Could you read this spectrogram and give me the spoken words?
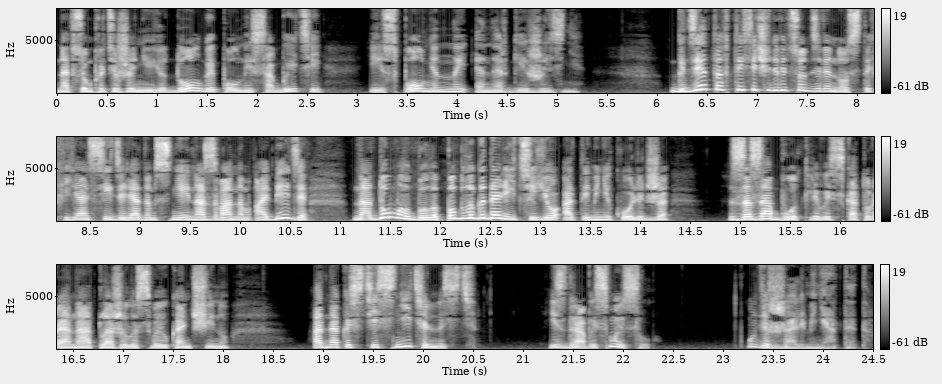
на всем протяжении ее долгой, полной событий и исполненной энергии жизни. Где-то в 1990-х я, сидя рядом с ней на званом обеде, надумал было поблагодарить ее от имени колледжа за заботливость, с которой она отложила свою кончину. Однако стеснительность и здравый смысл — удержали меня от этого.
